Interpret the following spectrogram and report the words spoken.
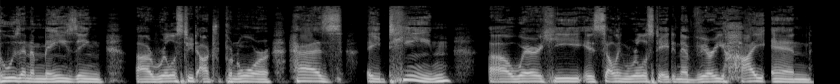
who is an amazing uh, real estate entrepreneur has a team uh, where he is selling real estate in a very high end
